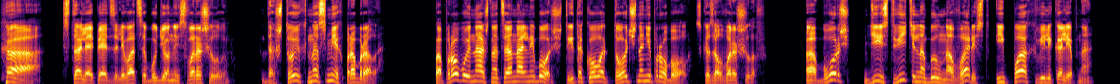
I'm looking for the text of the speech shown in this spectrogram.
Ха! Стали опять заливаться Будённый с Ворошиловым. Да что их на смех пробрало? «Попробуй наш национальный борщ, ты такого точно не пробовал», — сказал Ворошилов. А борщ действительно был наварист и пах великолепно.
